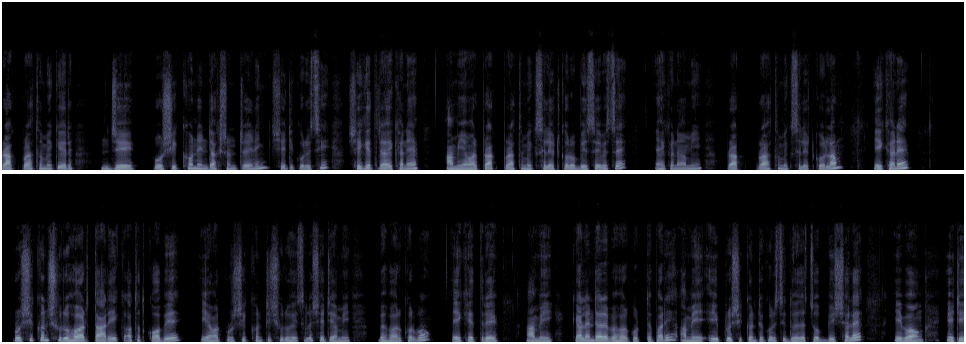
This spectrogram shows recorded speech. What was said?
প্রাক প্রাথমিকের যে প্রশিক্ষণ ইন্ডাকশন ট্রেনিং সেটি করেছি। সেক্ষেত্রে এখানে আমি আমার প্রাক প্রাথমিক সিলেক্ট করব বেছে বেছে। এখানে আমি প্রাক প্রাথমিক সিলেক্ট করলাম। এখানে প্রশিক্ষণ শুরু হওয়ার তারিখ অর্থাৎ কবে এই আমার প্রশিক্ষণটি শুরু হয়েছিল সেটি আমি ব্যবহার করব। এই ক্ষেত্রে আমি ক্যালেন্ডারে ব্যবহার করতে পারি। আমি এই প্রশিক্ষণটি করেছি দু হাজার চব্বিশ সালে এবং এটি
